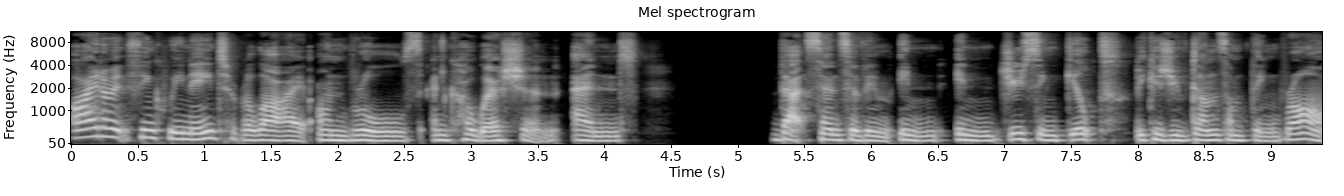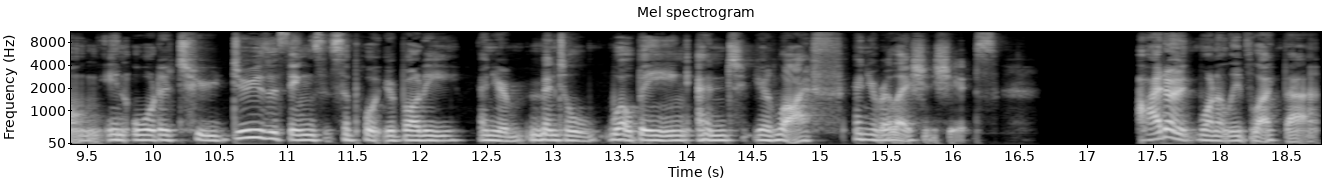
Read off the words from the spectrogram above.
I don't think we need to rely on rules and coercion and that sense of in, in, inducing guilt because you've done something wrong in order to do the things that support your body and your mental well-being and your life and your relationships. I don't want to live like that.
